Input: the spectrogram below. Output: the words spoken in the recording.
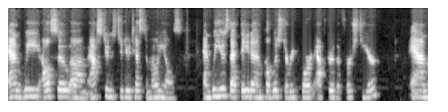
And we also um, asked students to do testimonials. And we used that data and published a report after the first year. And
